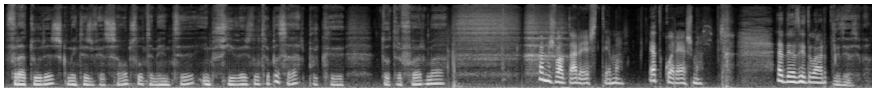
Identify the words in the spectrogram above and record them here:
fraturas que muitas vezes são absolutamente impossíveis de ultrapassar, porque de outra forma. Vamos voltar a este tema. É de quaresma. Adeus, Eduardo. Adeus, Isabel.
